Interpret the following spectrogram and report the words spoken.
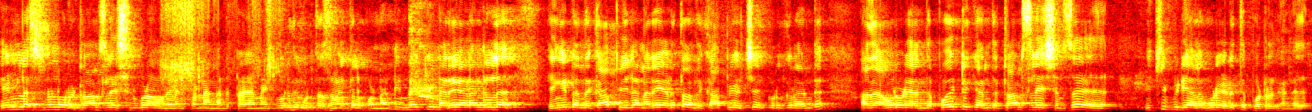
என்லெஸ்னு ஒரு டிரான்ஸ்லேஷன் கூட அவங்க எனக்கு பண்ணாங்க. அந்த எனக்கு விருது கொடுத்த சமயத்தில் பண்ணாங்க. இன்றைக்கும் நிறைய இடங்களில் எங்கிட்ட அந்த காப்பியில் நிறைய இடத்த அந்த காப்பி வச்சு கொடுக்குறாங்க. அது அவருடைய அந்த போயிட்டுக்கு அந்த டிரான்ஸ்லேஷன்ஸை விக்கிபீடியாவில் கூட எடுத்து போட்டிருக்காங்க அது.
